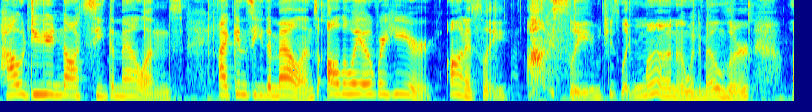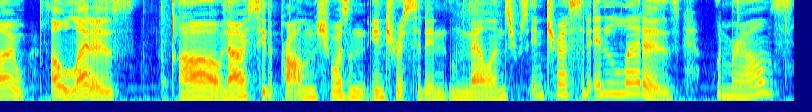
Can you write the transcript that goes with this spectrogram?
How do you not see the melons? I can see the melons all the way over here. Honestly, honestly, she's like, man, I don't know where the melons are. Oh, oh, lettuce. Oh, now I see the problem. She wasn't interested in melons. She was interested in lettuce. What else?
